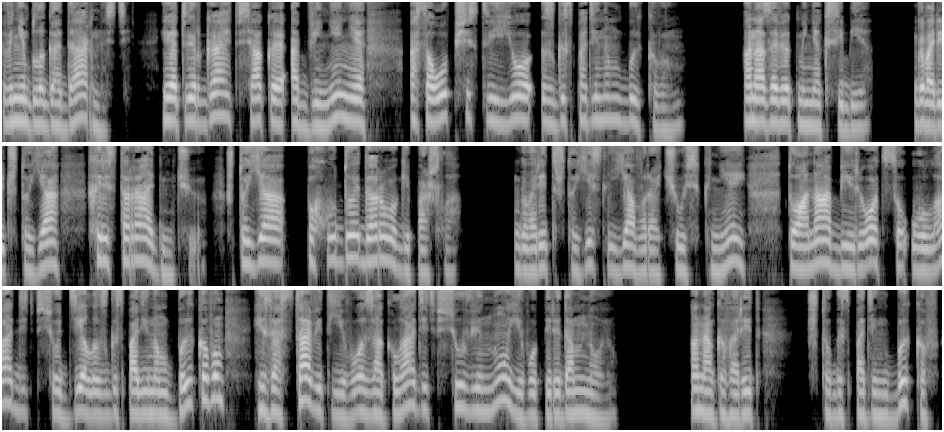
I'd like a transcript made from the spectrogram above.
в неблагодарности и отвергает всякое обвинение о сообществе ее с господином Быковым. Она зовет меня к себе, говорит, что я христорадничаю, что я по худой дороге пошла. Говорит, что если я ворочусь к ней, то она берется уладить все дело с господином Быковым и заставит его загладить всю вину его передо мною. Она говорит, что господин Быков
